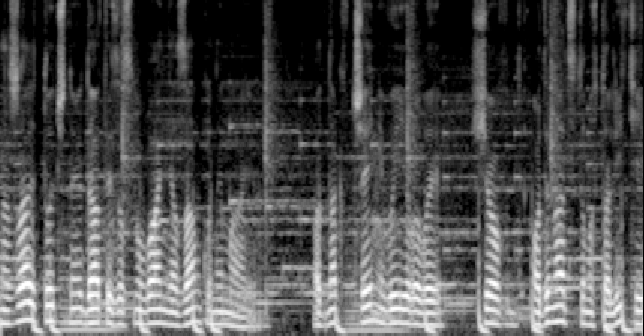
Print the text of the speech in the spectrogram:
На жаль, точної дати заснування замку немає. Однак вчені виявили, що в 11 столітті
